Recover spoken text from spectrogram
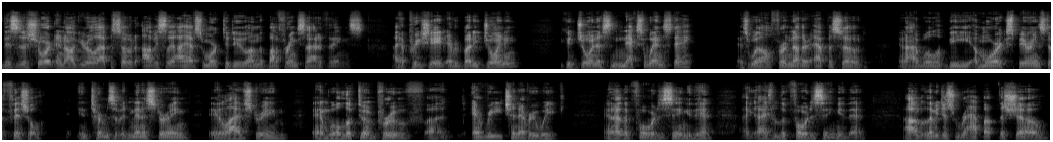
this is a short inaugural episode. Obviously, I have some work to do on the buffering side of things. I appreciate everybody joining. You can join us next Wednesday as well for another episode, and I will be a more experienced official in terms of administering a live stream, and we'll look to improve uh, every each and every week. And I look forward to seeing you then. I, I look forward to seeing you then. Um, let me just wrap up the show,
